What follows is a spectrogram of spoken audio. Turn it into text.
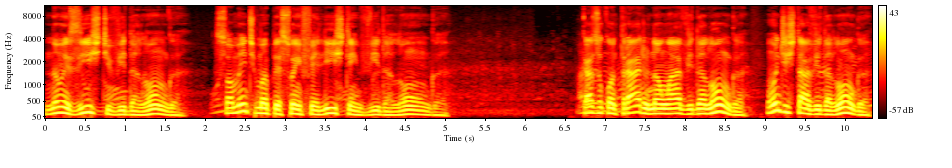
Não existe vida longa. Somente uma pessoa infeliz tem vida longa. Caso contrário, não há vida longa. Onde está a vida longa?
